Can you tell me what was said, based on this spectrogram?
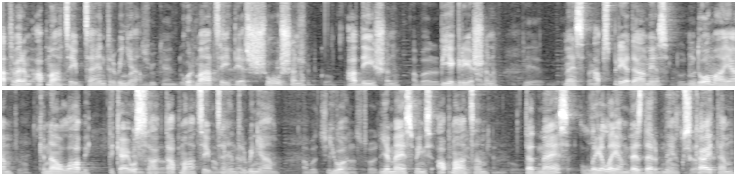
atveram apmācību centru viņām, kur mācīties šūšanu, adīšanu, piegriešanu. Mēs apspriedāmies un domājām, ka nav labi tikai uzsākt apmācību centru viņām, jo, ja mēs viņus apmācām, tad mēs lielajam bezdarbnieku skaitam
